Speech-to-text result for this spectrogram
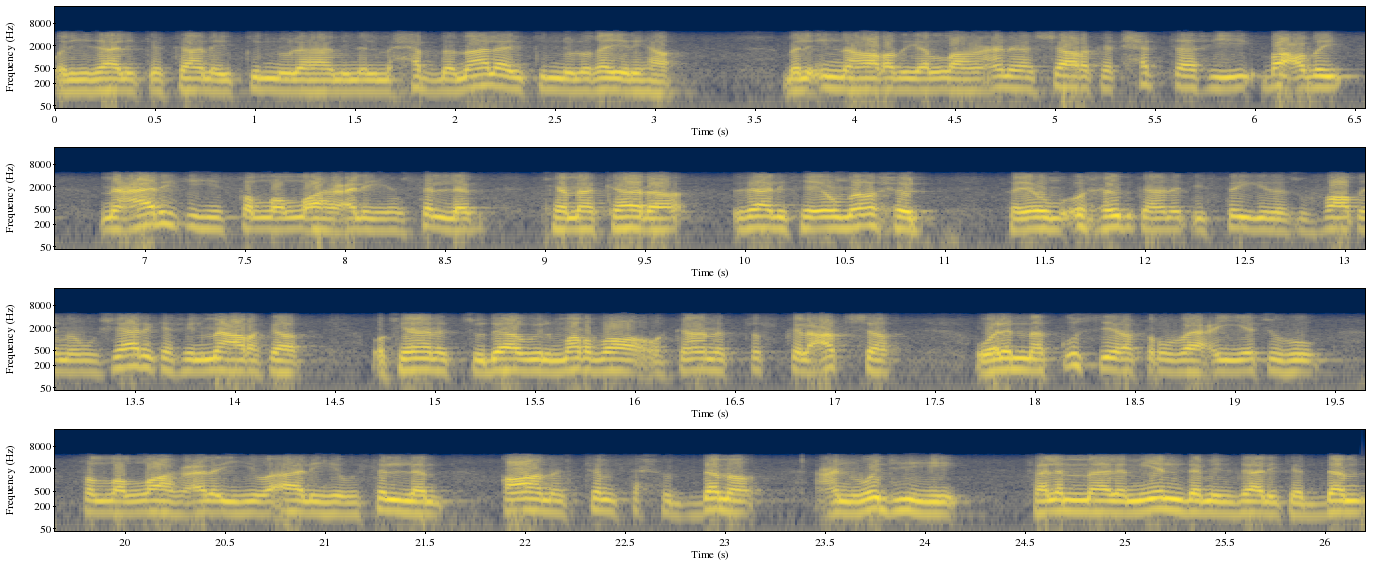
ولذلك كان يكن لها من المحبة ما لا يكن لغيرها. بل إنها رضي الله عنها شاركت حتى في بعض معاركه صلى الله عليه وسلم كما كان ذلك يوم أحد. فيوم أحد كانت السيدة فاطمة مشاركة في المعركة وكانت تداوي المرضى وكانت تسقي العطش. ولما كسرت رباعيته صلى الله عليه وآله وسلم قامت تمسح الدم عن وجهه. فلما لم يند من ذلك الدم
